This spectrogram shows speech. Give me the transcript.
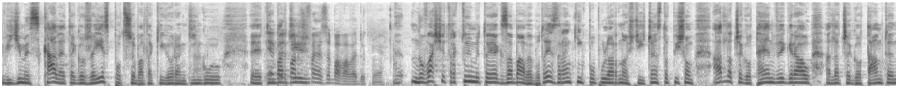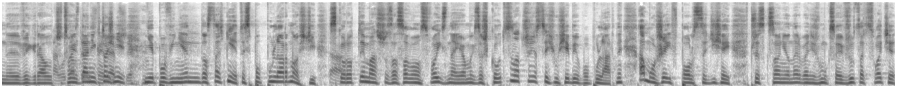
widzimy skalę tego, że jest potrzeba takiego rankingu. E, Nie, Tym to jest bardziej, bardzo fajna zabawa według mnie. no właśnie traktujmy to jak zabawę, bo to jest ranking popularności i często piszą, a dlaczego ten wygrał, a dlaczego tamten e, wygrał. Tak, Czy twoim zdaniem ktoś nie, nie powinien dostać? Nie, to jest popularności. Tak. Skoro ty masz za sobą swoich znajomych ze szkoły, to znaczy, że jesteś u siebie popularny, a może i w Polsce dzisiaj przez Xonioner będziesz mógł sobie wrzucać, słuchajcie,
